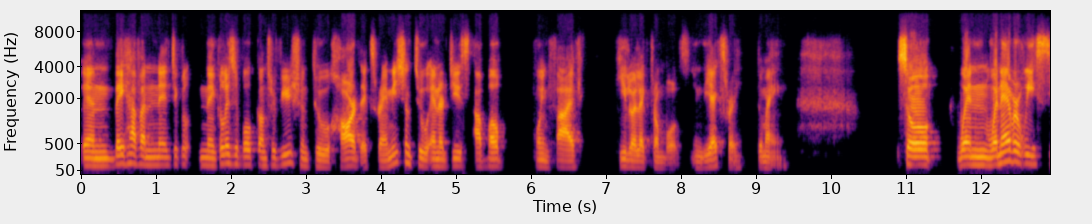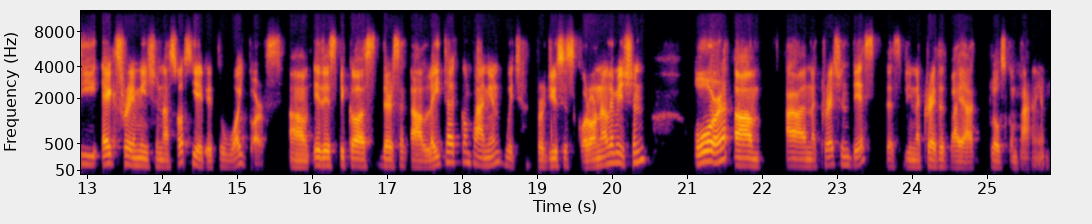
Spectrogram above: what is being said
and they have a negligible contribution to hard X-ray emission to energies above 0.5 kilo electron volts in the X-ray domain. So when whenever we see X-ray emission associated to white dwarfs, um, it is because there's a, a, latent companion which produces coronal emission, or um, an accretion disk that's been accreted by a close companion.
